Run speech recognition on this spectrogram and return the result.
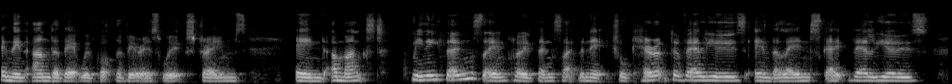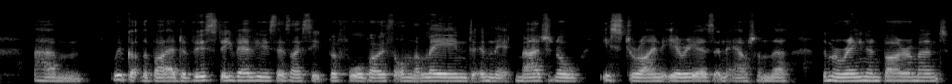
And then under that, we've got the various work streams. And amongst many things, they include things like the natural character values and the landscape values, um, We've got the biodiversity values, as I said before, both on the land in that marginal estuarine areas and out in the, the marine environment.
